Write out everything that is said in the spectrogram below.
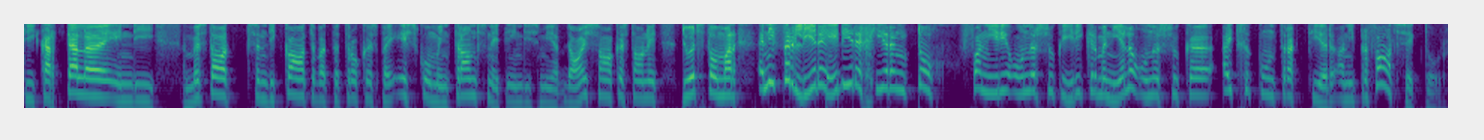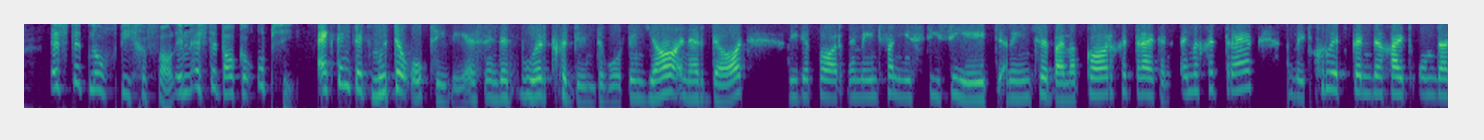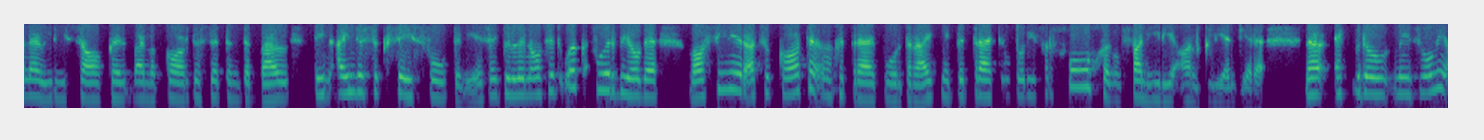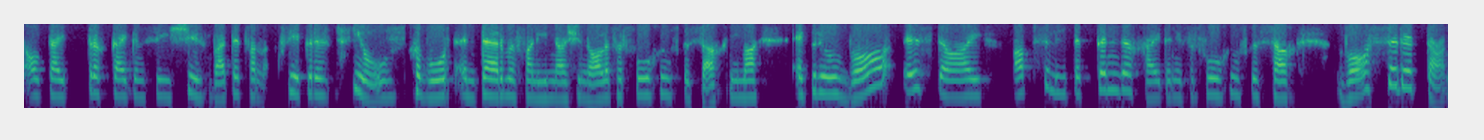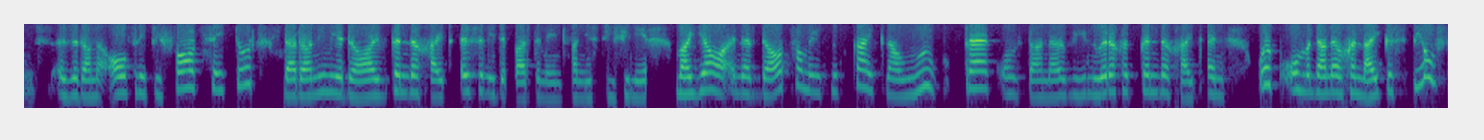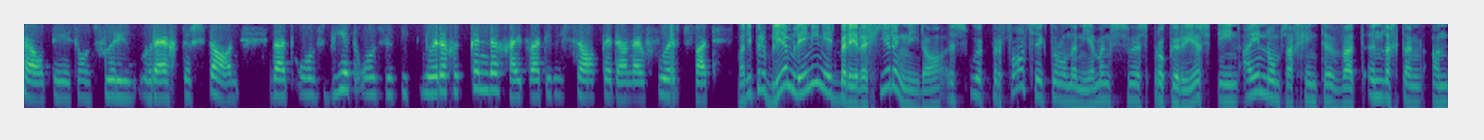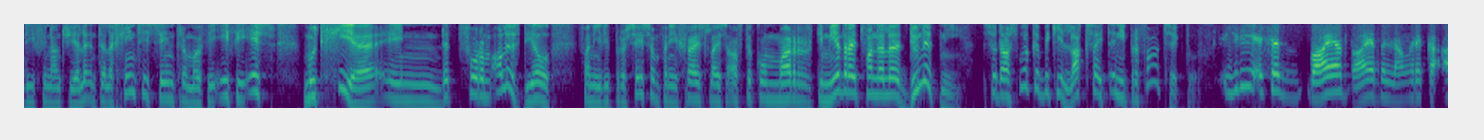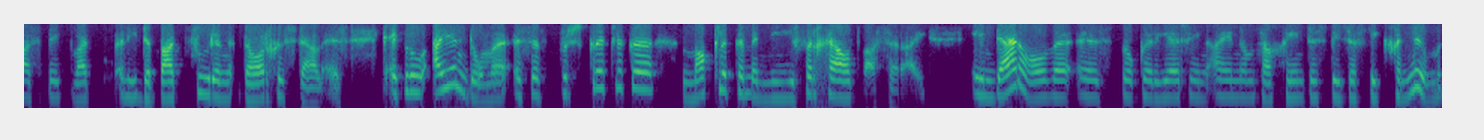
die kartelle en die misdaadsyndikaate wat betrokke is by Eskom en Transnet en dis meer. Daai sake staan net doodstil, maar in die verlede het die regering tog van hierdie ondersoeke, hierdie kriminele ondersoeke uitgekontrakteer aan die private sektor. Is dit nog die geval en is dit dalk 'n opsie? Ek dink dit moet 'n opsie wees en dit behoort gedoen te word. En ja, inderdaad, die departement van justisie het mense bymekaar getrek en ingetrek met groot kundigheid om dan nou hierdie sake bymekaar te sit en te bou ten einde suksesvol te wees. Ek bedoel ons het ook voorbeelde waar senior advokate ingetrek word ryk met betrekking tot die vervolging van hierdie aangeleenthede. Nou ek bedoel mense wil nie altyd terugkyk en sê, "Sjoe, wat het van sekere skills geword in terme van die nasionale vervolgingsgesag nie," maar Ek bedoel, waar is daai absolute kundigheid in die vervolgingsgesag? Waar sit dit tans? Is dit dan al vir die privaat sektor dat daar nie meer daai kundigheid is in die departement van justisie nie? Maar ja, inderdaad, sal mens moet kyk na hoe trek ons dan nou die nodige kundigheid in ook om dan nou gelyke speelveld te hê as ons voor die regter staan dat ons weet ons het die nodige kundigheid wat hierdie sake dan nou voortvat. Maar die probleem lê nie net by die regering nie, daar is ook private sektor ondernemings soos prokureurs en eiendomsagente wat inligting aan die finansiële intelligensie sentrum of die FIS moet gee en dit vorm alles deel van hierdie proses om van die gryslys af te kom, maar die meerderheid van hulle doen dit nie. So daar's ook 'n bietjie laksheid in die privaat sektor. Hierdie is 'n baie baie belangrike aspek wat in die debatvoering daar gestel is. Ek bedoel eiendomme is 'n verskriklike maklike manier vir geldwasery. En derhalwe is prokureurs en eiendomsagente spesifiek genoem.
